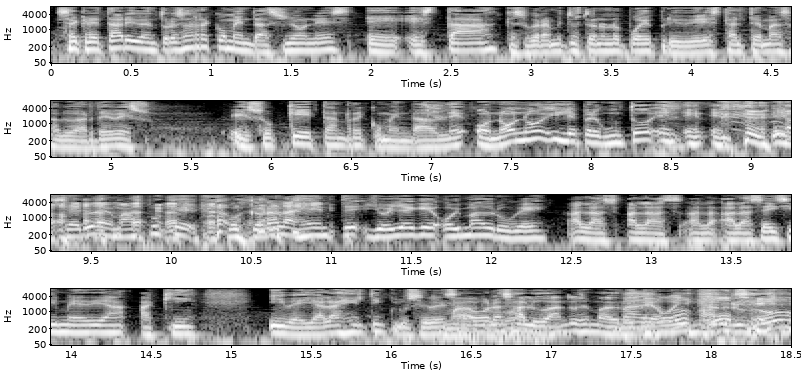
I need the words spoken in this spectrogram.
Secretario, dentro de esas recomendaciones eh, está, que seguramente usted no lo puede prohibir, está el tema de saludar de beso. ¿Eso qué tan recomendable? O no, no, y le pregunto en, en- en- serio además, porque, porque ahora la gente, yo llegué, hoy madrugué a las, a las, a, a las seis y media aquí y veía a la gente inclusive esa hora saludándose, Madrugó. hoy. Madrugó.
